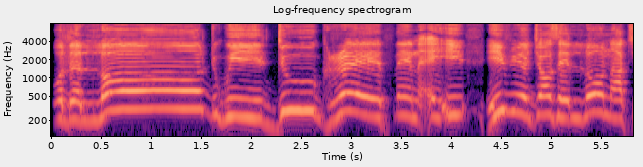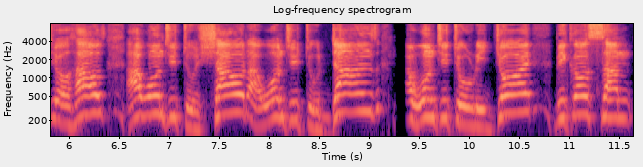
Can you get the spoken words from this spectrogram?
For the Lord will do great things. If, if you're just alone at your house, I want you to shout. I want you to dance. I want you to rejoice because Psalm,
